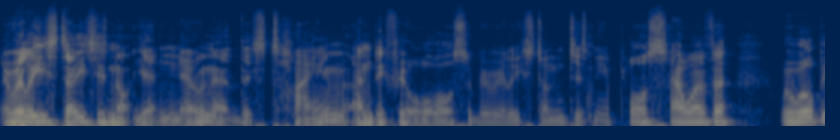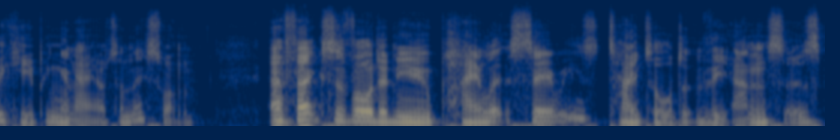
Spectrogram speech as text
A release date is not yet known at this time, and if it will also be released on Disney Plus, however, we will be keeping an eye out on this one. FX have ordered a new pilot series titled The Answers,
